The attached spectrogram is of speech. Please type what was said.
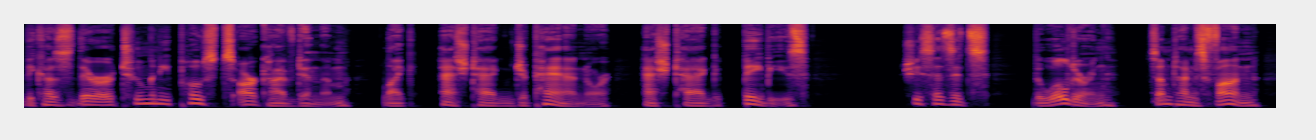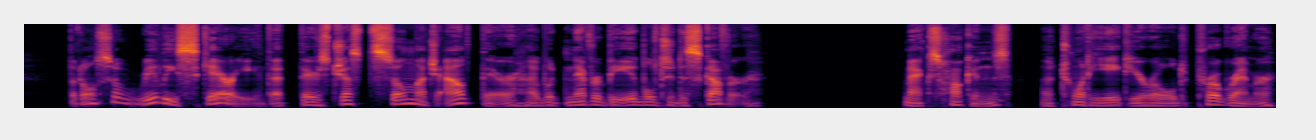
because there are too many posts archived in them, like hashtag Japan or hashtag babies. She says it's bewildering, sometimes fun, but also really scary that there's just so much out there I would never be able to discover. Max Hawkins, a 28 year old programmer,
